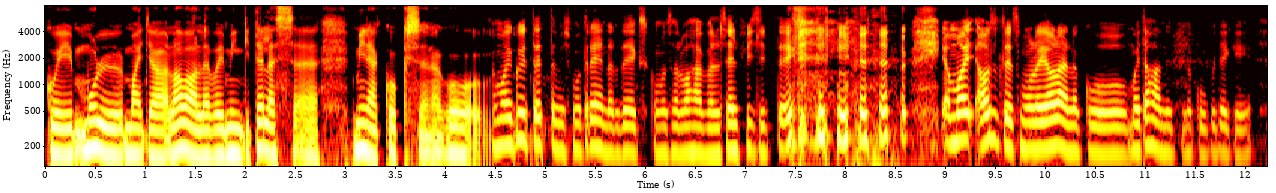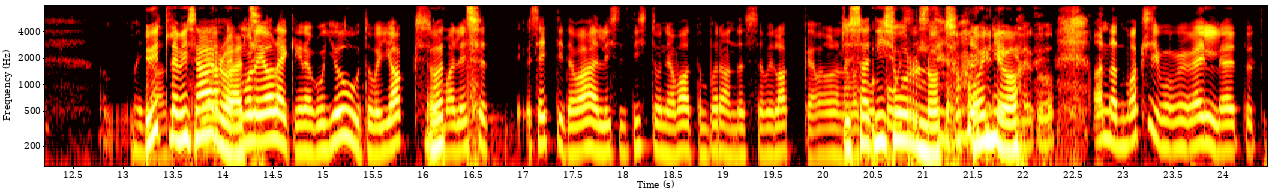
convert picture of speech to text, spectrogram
kui mul, ma ei tea, lavale või mingi telesse minekuks nagu ma ei kujuta ette, mis mu treener teeks, kui ma seal vahepeal selfisid teeks ja ma ausalt öeldes mul ei ole nagu, ma ei taha nüüd nagu kuidagi ütle, mis sa arvad. mul ei olegi nagu jõudu või jaksu, ma lihtsalt settide vahel lihtsalt istun ja vaatan põrandasse või lakke. sest sa oled nii surnud, on ju? nagu annad maksimumi välja, et, et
